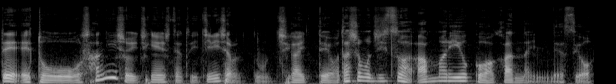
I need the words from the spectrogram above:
で、えっと、三人称一元視点と一人称の違いって、私も実はあんまりよくわかんないんですよ。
